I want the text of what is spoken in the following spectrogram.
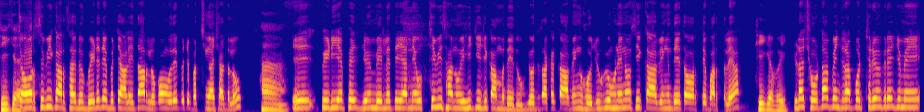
ਠੀਕ ਹੈ। ਚੌਰਸ ਵੀ ਕਰ ਸਕਦੇ ਹੋ ਵਿਹੜੇ ਦੇ ਵਿਚਾਲੇ ਧਰ ਲਓ ਭਾਵੇਂ ਉਹਦੇ ਵਿੱਚ ਬੱਚੀਆਂ ਛੱਡ ਲਓ। ਹਾਂ। ਇਹ ਪੀਡੀਐਫ ਜਿਵੇਂ ਮੇਲੇ ਤੇ ਜਾਂਦੇ ਉੱਥੇ ਵੀ ਸਾਨੂੰ ਇਹੀ ਚੀਜ਼ ਕੰਮ ਦੇ ਦੂਗੀ ਉਦੋਂ ਤੱਕ ਕਾਵਿੰਗ ਹੋ ਜੂਗੀ। ਹੁਣ ਇਹਨੂੰ ਅਸੀਂ ਕਾਵਿੰਗ ਦੇ ਤੌਰ ਤੇ ਵਰਤ ਲਿਆ। ਠੀਕ ਹੈ ਬਾਈ। ਜਿਹੜਾ ਛੋਟਾ ਪਿੰਜਰਾ ਪੁੱਛ ਰਹੇ ਹੋ ਵੀਰੇ ਜਿਵੇਂ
